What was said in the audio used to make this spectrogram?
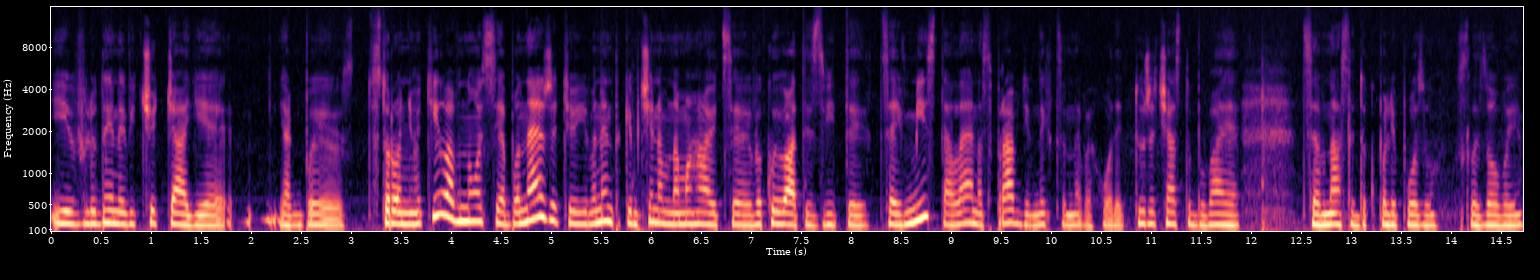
і в людини відчуття є якби стороннього тіла в носі або нежиттю, і вони таким чином намагаються евакуювати звідти цей вміст, але насправді в них це не виходить. Дуже часто буває це внаслідок поліпозу слизової.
